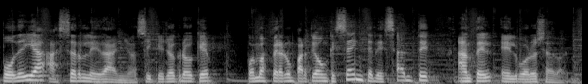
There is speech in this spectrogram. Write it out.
podría hacerle daño. Así que yo creo que podemos esperar un partido, aunque sea interesante, ante el, el Borussia Dortmund.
